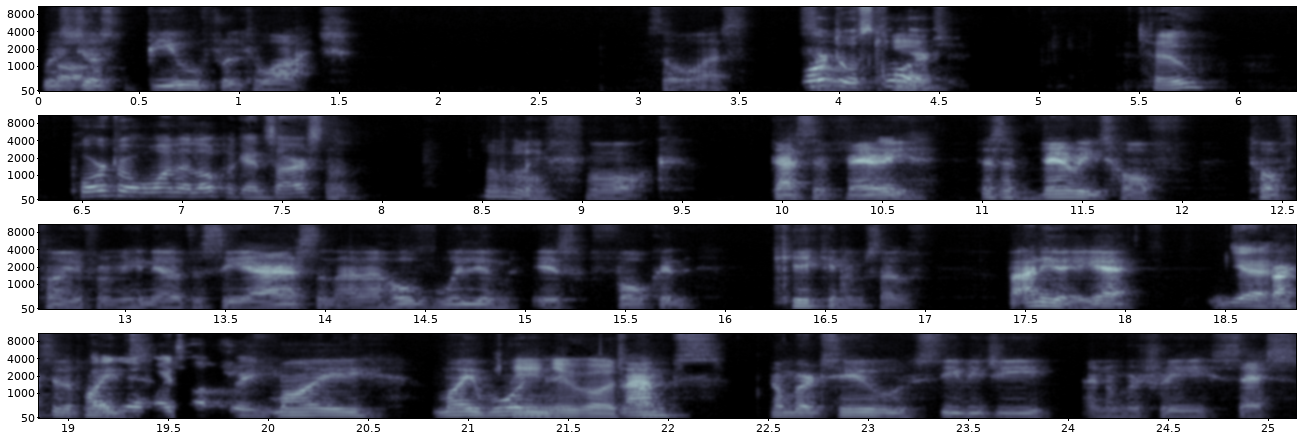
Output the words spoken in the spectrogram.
was Oh. just beautiful to watch. So it was. Porto So, scored. Who? Porto won it up against Arsenal. Lovely. Oh fuck! That's a very that's a very tough tough time for me now to see Arsenal, and I hope William is fucking kicking himself. But anyway, yeah. Yeah. Back to the point. my top three. My my one Keane, you top. lamps number two Stevie G and number three Cesc.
